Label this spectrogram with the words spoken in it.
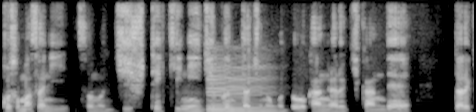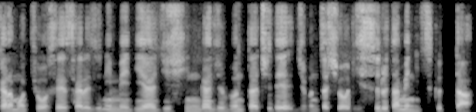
こそまさにその自主的に自分たちのことを考える機関で、誰からも強制されずにメディア自身が自分たちで自分たちを律するために作った、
